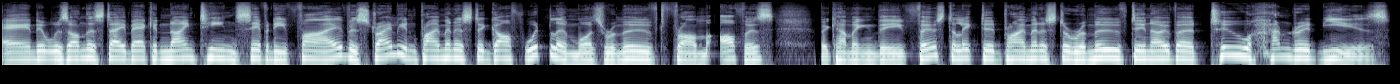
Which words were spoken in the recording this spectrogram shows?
And it was on this day back in 1975, Australian Prime Minister Gough Whitlam was removed from office, becoming the first elected Prime Minister removed in over 200 years.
